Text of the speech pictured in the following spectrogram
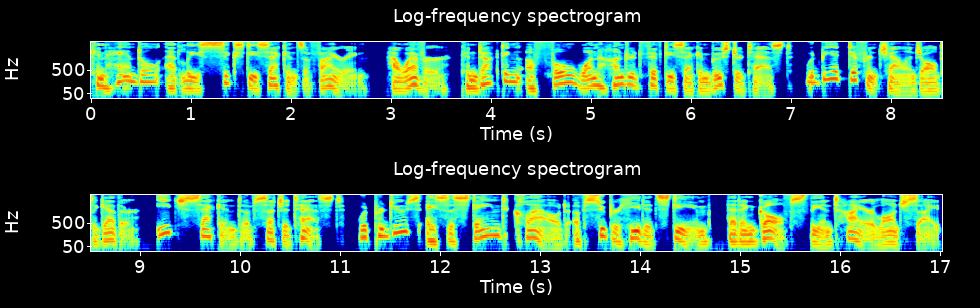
can handle at least 60 seconds of firing. However, conducting a full 150 second booster test would be a different challenge altogether. Each second of such a test would produce a sustained cloud of superheated steam that engulfs the entire launch site.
